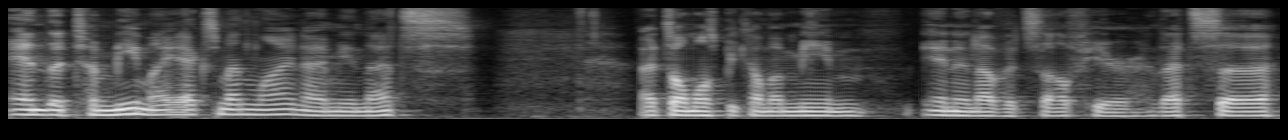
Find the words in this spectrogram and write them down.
and the to me my X Men line, I mean that's that's almost become a meme in and of itself here. That's uh,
